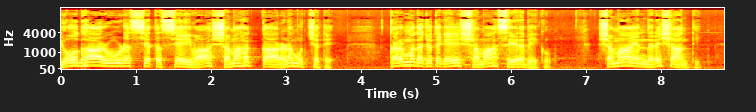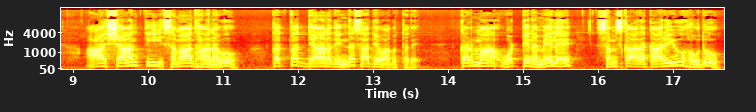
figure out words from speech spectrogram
ಯೋಗಾರೂಢಸ್ಯ ತಸ್ಯೈವ ಶಮಃ ಕಾರಣ ಮುಚ್ಚತೆ ಕರ್ಮದ ಜೊತೆಗೆ ಶಮ ಸೇರಬೇಕು. ಶಮ ಎಂದರೆ ಶಾಂತಿ. ಆ ಶಾಂತಿ ಸಮಾಧಾನವು ತತ್ವಜ್ಞಾನದಿಂದ ಸಾಧ್ಯವಾಗುತ್ತದೆ. ಕರ್ಮ ಒಟ್ಟಿನ ಮೇಲೆ ಸಂಸ್ಕಾರಕಾರಿಯೂ ಹೌದು,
